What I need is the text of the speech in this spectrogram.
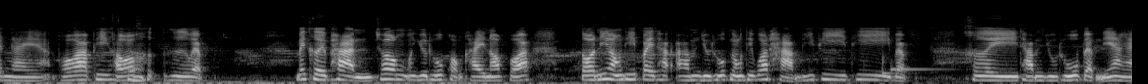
ยังไงอะเพราะว่าพี่เขาก็อ่าคือคือแบบ ไม่เคยผ่านช่อง YouTube ของใครเนาะเพราะว่าตอนที่น้องที่ไปทำ YouTube น้องทิพย์ก็ถามพี่ๆที่แบบเคยทำ YouTube แบบนี้ยังไง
